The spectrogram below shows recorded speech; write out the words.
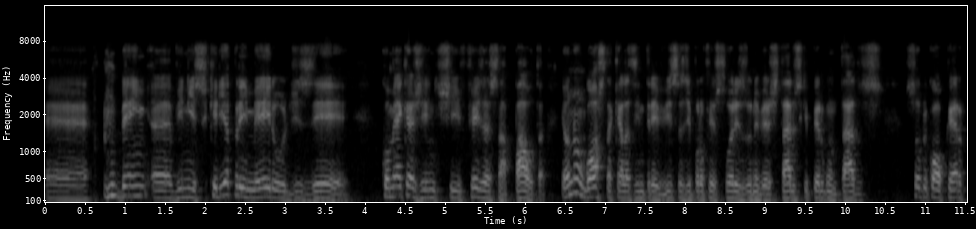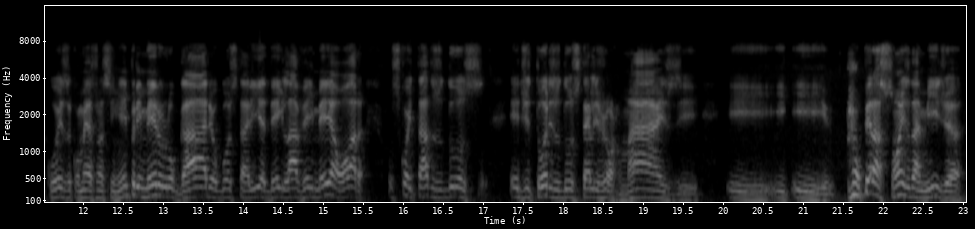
É, bem, é, Vinícius, queria primeiro dizer como é que a gente fez essa pauta. Eu não gosto daquelas entrevistas de professores universitários que, perguntados sobre qualquer coisa, começam assim: em primeiro lugar, eu gostaria de. ir lá vem meia hora, os coitados dos editores dos telejornais e e, e, e operações da mídia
